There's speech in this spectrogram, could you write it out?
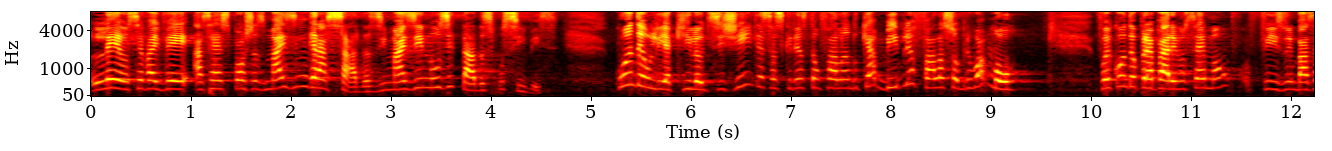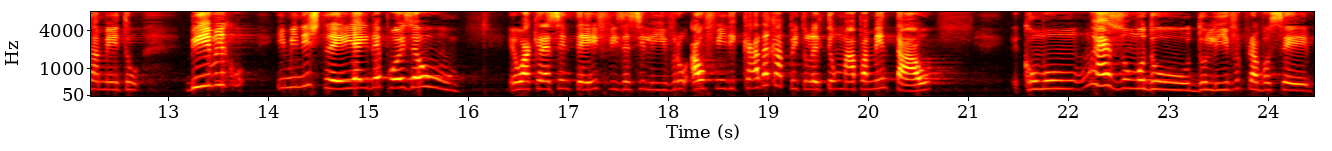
lê, você vai ver as respostas mais engraçadas e mais inusitadas possíveis. Quando eu li aquilo, eu disse, gente, essas crianças estão falando o que a Bíblia fala sobre o amor. Foi quando eu preparei um sermão, fiz um embasamento bíblico e ministrei. E aí depois eu, eu acrescentei e fiz esse livro. Ao fim de cada capítulo, ele tem um mapa mental, como um, um resumo do, do livro, para você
